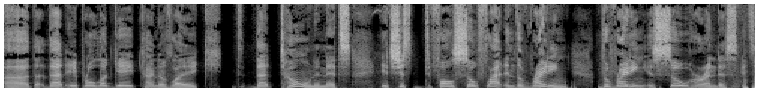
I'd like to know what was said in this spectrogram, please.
uh th- that April Ludgate kind of like th- that tone. And it's it's just it falls so flat. And the writing the writing is so horrendous. It's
